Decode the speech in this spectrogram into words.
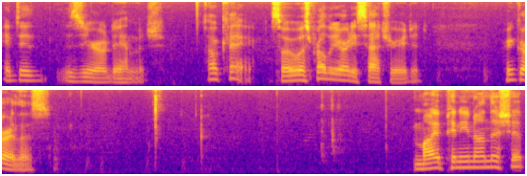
It did zero damage. Okay, so it was probably already saturated. Regardless, my opinion on this ship,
